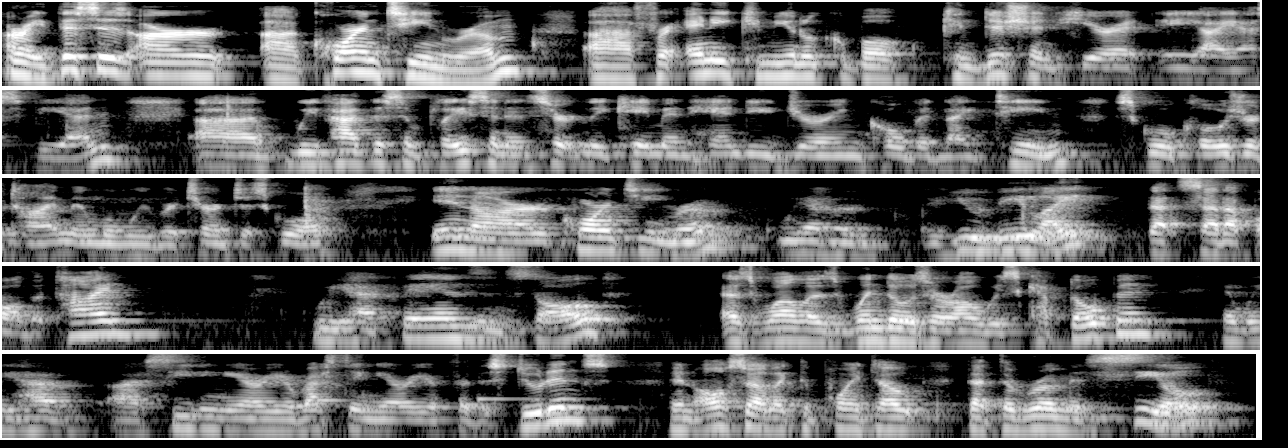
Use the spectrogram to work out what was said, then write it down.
All right, this is our uh, quarantine room uh, for any communicable condition here at AISVN. Uh, we've had this in place and it certainly came in handy during COVID 19 school closure time and when we returned to school. In our quarantine room, we have a, a UV light that's set up all the time. We have fans installed, as well as windows are always kept open. And we have a seating area, resting area for the students. And also, I'd like to point out that the room is sealed,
